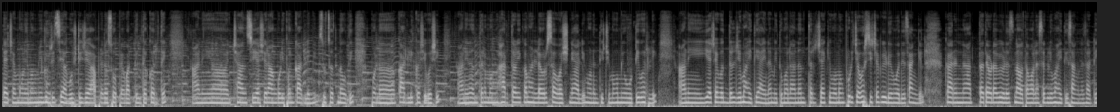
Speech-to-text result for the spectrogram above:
त्याच्यामुळे मग मी घरीच ह्या गोष्टी ज्या आपल्याला सोप्या वाटतील त्या करते. आणि छानशी अशी रांगोळी पण काढली मी सुचत नव्हती पण काढली कशी बशी आणि नंतर मग हारतळिका म्हणल्यावर सवाशणी आली म्हणून तिची मग मी ओटी भरली. आणि याच्याबद्दल जी माहिती आहे ना मी तुम्हाला नंतरच्या किंवा मग पुढच्या वर्षीच्या व्हिडिओमध्ये सांगेल. कारण आत्ता तेवढा वेळच नव्हता मला सगळी माहिती सांगण्यासाठी.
